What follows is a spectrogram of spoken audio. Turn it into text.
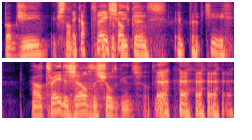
PUBG, ik snap Ik had twee shotguns in PUBG. Hij had twee dezelfde shotguns. Had hij.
